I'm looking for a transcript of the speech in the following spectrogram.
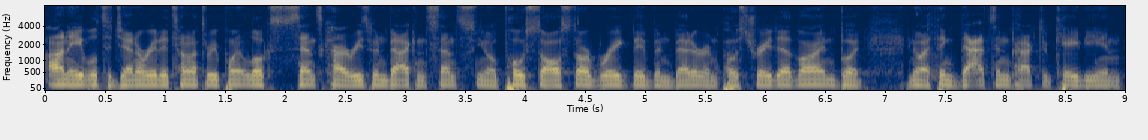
unable to generate a ton of three point looks since Kyrie's been back and since, you know, post All Star break, they've been better in post trade deadline. But, you know, I think that's impacted KD and,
